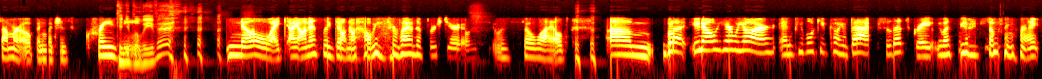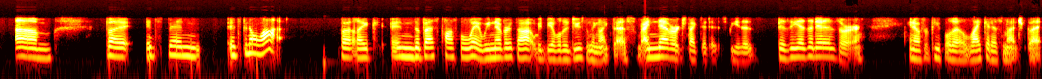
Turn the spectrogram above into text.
summer open, which is crazy. Can you believe it? no, I, I honestly don't know how we survived the first year. It was it was so wild. um, but you know, here we are, and people keep coming back, so that's great. We must be doing something right. Um, but it's been it's been a lot but like in the best possible way. We never thought we'd be able to do something like this. I never expected it to be as busy as it is or, you know, for people to like it as much, but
